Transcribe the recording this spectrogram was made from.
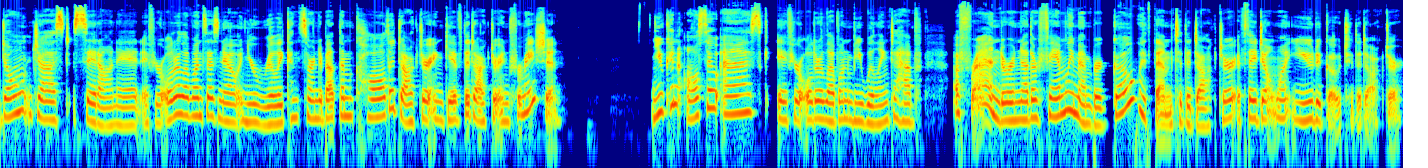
don't just sit on it. If your older loved one says no and you're really concerned about them, call the doctor and give the doctor information. You can also ask if your older loved one would be willing to have a friend or another family member go with them to the doctor if they don't want you to go to the doctor.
